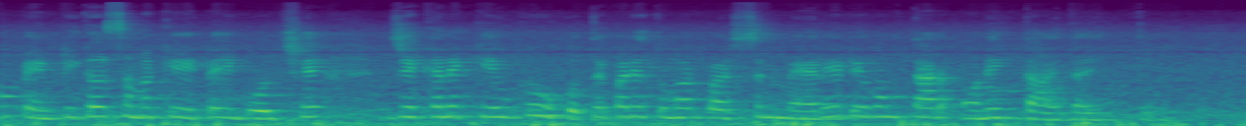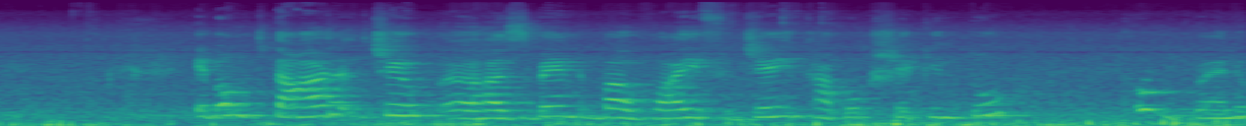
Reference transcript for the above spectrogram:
অফ পেন্টিকালস আমাকে এটাই বলছে যে এখানে কেউ কেউ হতে পারে তোমার পার্সন ম্যারেড এবং তার অনেক দায় দায়িত্ব। এবং তার যে হাজব্যান্ড বা ওয়াইফ যেই থাকুক, সে কিন্তু খুব ম্যানু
